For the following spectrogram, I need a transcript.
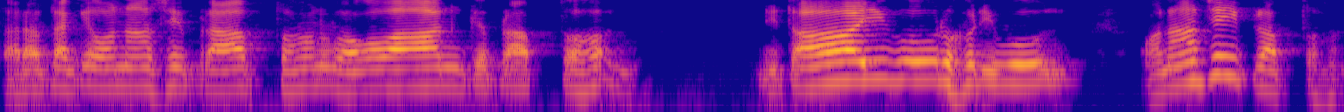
তারা তাকে অনাসে প্রাপ্ত হন, ভগবানকে প্রাপ্ত হন। নিতাই গৌর হরিবোল অনাসেই প্রাপ্ত হন।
